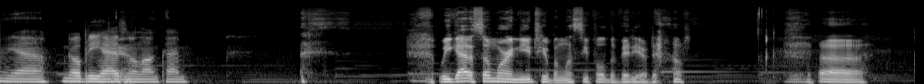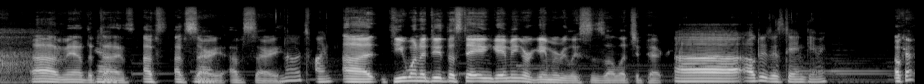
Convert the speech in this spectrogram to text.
Yeah, nobody has in a long time. We got it somewhere on YouTube, unless you pulled the video down. uh, oh man, the Yeah. times. I'm, I'm sorry. I'm sorry. No, it's fine. Uh, do you want to do this day in gaming or gaming releases? I'll let you pick. Uh, I'll do this day in gaming. Okay.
